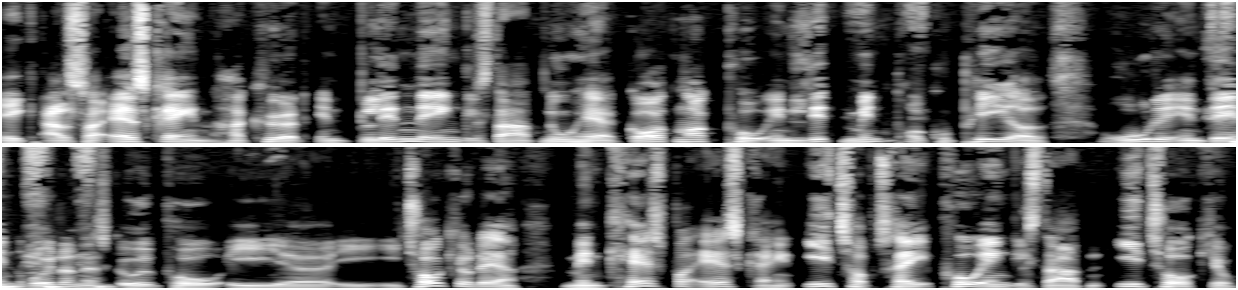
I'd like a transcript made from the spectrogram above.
ikke? Altså Askren har kørt en blændende enkeltstart nu her, godt nok på en lidt mindre kuperet rute, end den rytterne skal ud på i, uh, i, i Tokyo der, men Kasper Askren i top 3 på enkeltstarten i Tokyo,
